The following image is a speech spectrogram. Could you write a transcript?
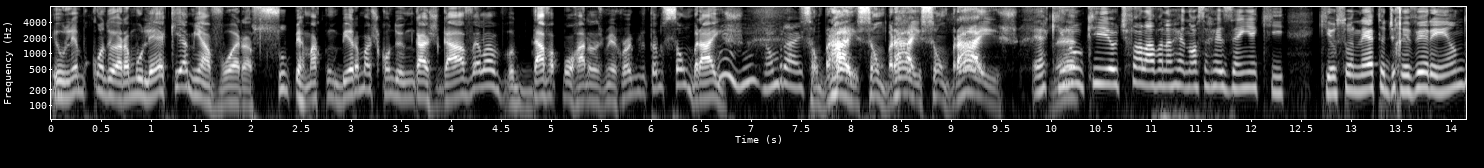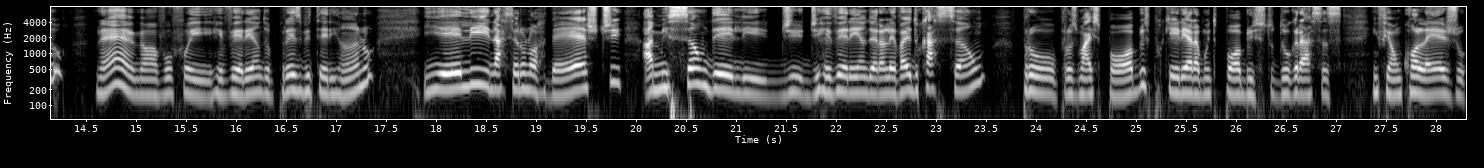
Eu lembro quando eu era mulher que a minha avó era super macumbeira, mas quando eu engasgava, ela dava porrada nas minhas costas gritando São Brás. Uhum, não, Braz. São Brás, São Brás, São Brás. É aquilo né? que eu te falava na nossa resenha aqui, que eu sou neta de reverendo, né? Meu avô foi reverendo presbiteriano e ele nasceu no Nordeste. A missão dele de, de reverendo era levar educação para os mais pobres, porque ele era muito pobre, estudou graças, enfim, a um colégio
